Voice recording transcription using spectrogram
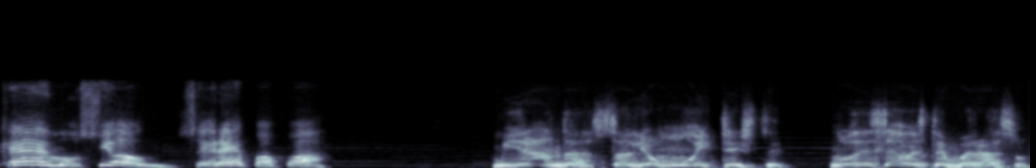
¡Qué emoción! Seré papá. Miranda salió muy triste. No deseaba este embarazo.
